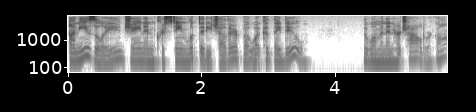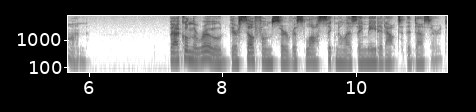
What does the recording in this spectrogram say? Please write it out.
Uneasily, Jane and Christine looked at each other, but what could they do? The woman and her child were gone. Back on the road, their cell phone service lost signal as they made it out to the desert.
